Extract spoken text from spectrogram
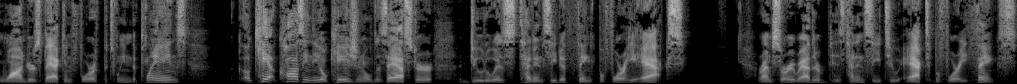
wanders back and forth between the planes, causing the occasional disaster due to his tendency to think before he acts or I'm sorry, rather his tendency to act before he thinks.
